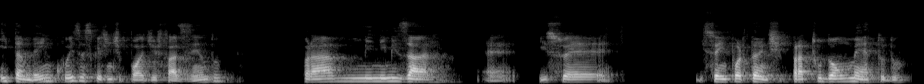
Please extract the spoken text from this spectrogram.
e também coisas que a gente pode ir fazendo para minimizar. É, isso é isso é importante. Para tudo há um método,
